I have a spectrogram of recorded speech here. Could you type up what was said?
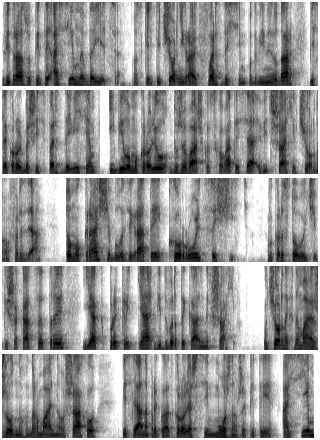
Відразу піти А7 не вдається, оскільки чорні грають ферзь d7 подвійний удар, після король b6 ферзь d8, і білому королю дуже важко сховатися від шахів чорного ферзя. Тому краще було зіграти король c6, використовуючи пішака c3 як прикриття від вертикальних шахів. У чорних немає жодного нормального шаху. Після, наприклад, короля h7 можна вже піти А7,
